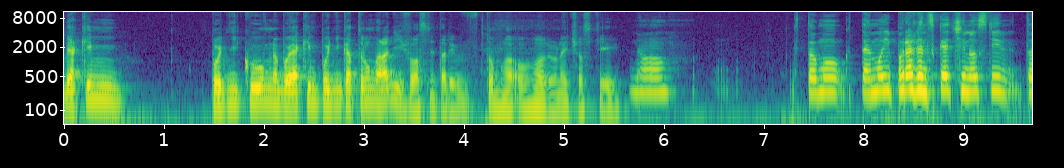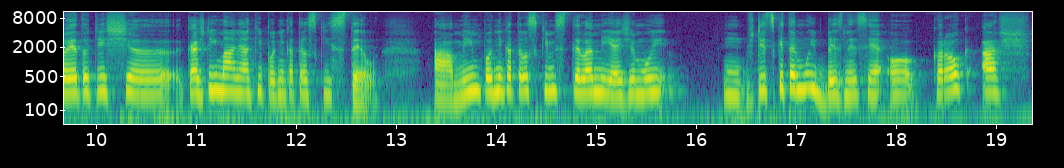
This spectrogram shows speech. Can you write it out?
jakým podnikům nebo jakým podnikatelům radíš vlastně tady v tomhle ohledu nejčastěji? No, k tomu, k té mojí poradenské činnosti, to je totiž, každý má nějaký podnikatelský styl. A mým podnikatelským stylem je, že můj, vždycky ten můj biznis je o krok až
